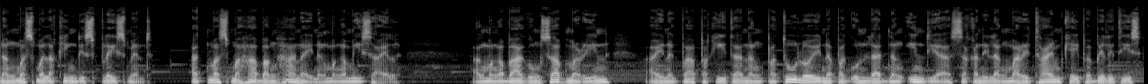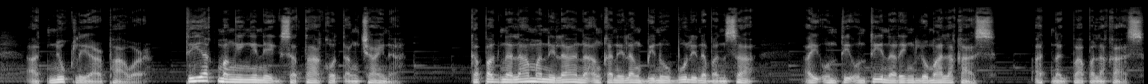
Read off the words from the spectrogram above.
ng mas malaking displacement at mas mahabang hanay ng mga missile. Ang mga bagong submarine ay nagpapakita ng patuloy na pag-unlad ng India sa kanilang maritime capabilities at nuclear power. Tiyak manginginig sa takot ang China. Kapag nalaman nila na ang kanilang binubuli na bansa ay unti-unti na ring lumalakas at nagpapalakas,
